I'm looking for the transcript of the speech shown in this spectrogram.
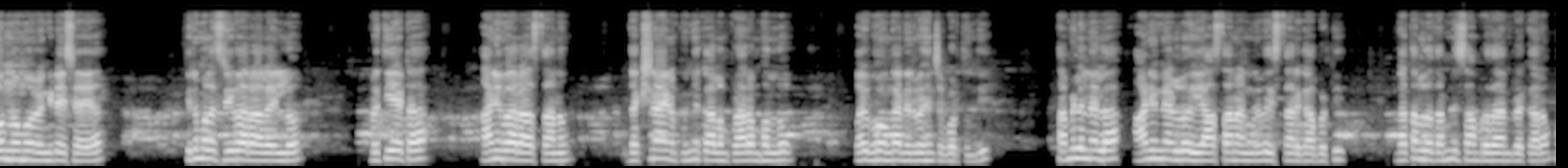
ఓం నమో వెంకటేశాయ. తిరుమల శ్రీవారాలయంలో ప్రతి ఏటా ఆనివార ఆస్థానం దక్షిణాయన పుణ్యకాలం ప్రారంభంలో వైభవంగా నిర్వహించబడుతుంది. తమిళ నెల ఆని నెలలో ఈ ఆస్థానాన్ని నిర్వహిస్తారు కాబట్టి గతంలో తమిళ సాంప్రదాయం ప్రకారం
